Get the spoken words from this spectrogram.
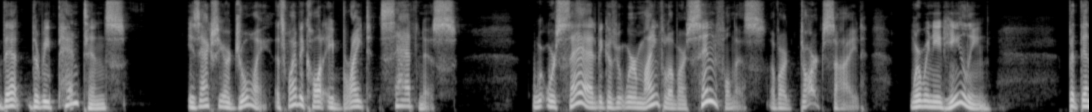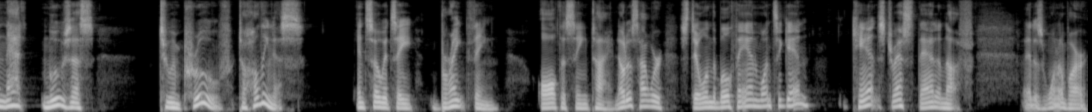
that the repentance is actually our joy. That's why we call it a bright sadness. We're sad because we're mindful of our sinfulness, of our dark side, where we need healing. But then that moves us to improve to holiness. And so it's a bright thing all at the same time. Notice how we're still in the both and once again? Can't stress that enough. That is one of our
